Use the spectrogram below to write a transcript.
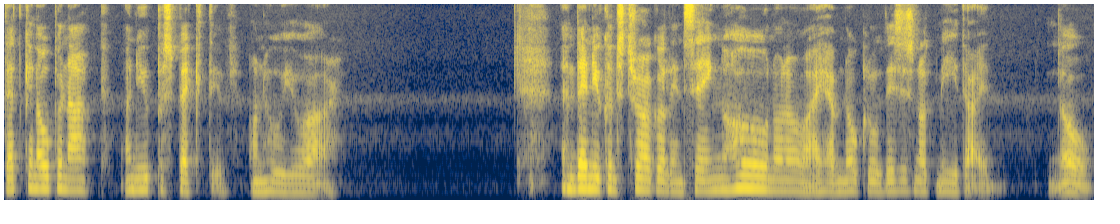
that can open up a new perspective on who you are. And then you can struggle in saying, No, no, no, I have no clue. This is not me. No,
